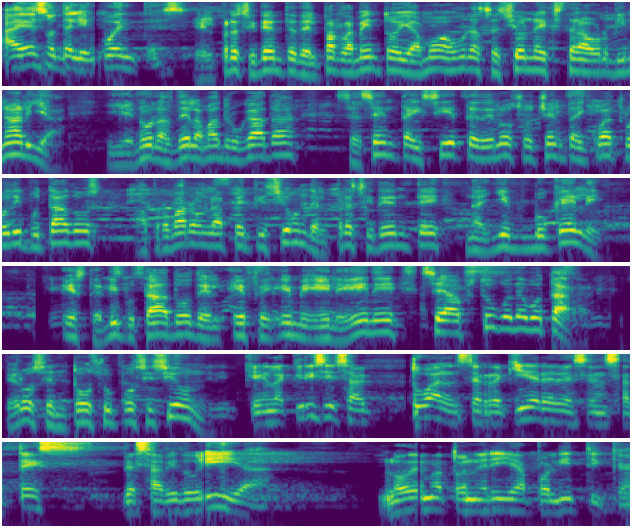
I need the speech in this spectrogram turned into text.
a esos delincuentes. El presidente del Parlamento llamó a una sesión extraordinaria y en horas de la madrugada, 67 de los 84 diputados aprobaron la petición del presidente Nayib Bukele. Este diputado del FMLN se abstuvo de votar, pero sentó su posición. Que en la crisis actual se requiere de sensatez, de sabiduría, no de matonería política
